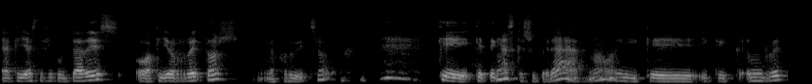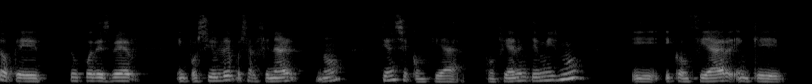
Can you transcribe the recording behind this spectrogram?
aquellas dificultades o aquellos retos, mejor dicho, que, tengas que superar, ¿no? Y que, y que, un reto que tú puedes ver imposible, pues al final, ¿no? Tienes que confiar, confiar en ti mismo y, confiar en que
